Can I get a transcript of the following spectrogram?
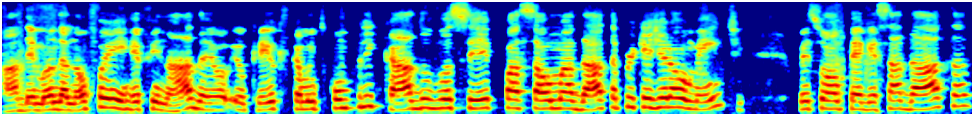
a demanda não foi refinada, eu, eu creio que fica muito complicado você passar uma data, porque geralmente o pessoal pega essa data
